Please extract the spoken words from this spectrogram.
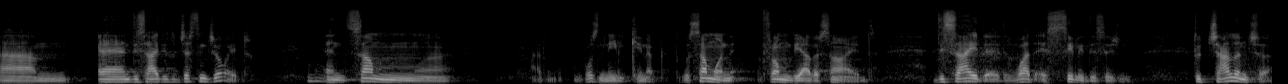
um, and decided to just enjoy it. Mm. And some, uh, it wasn't Neil Kinnock, it was someone from the other side, decided, what a silly decision, to challenge her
